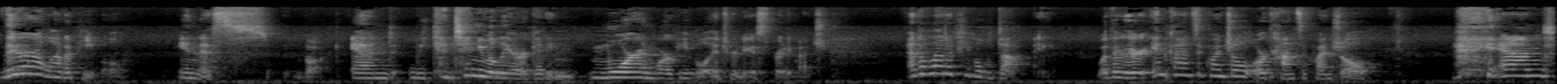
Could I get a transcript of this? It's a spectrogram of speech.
there are a lot of people in this book. And we continually are getting more and more people introduced, pretty much. And a lot of people die, whether they're inconsequential or consequential. and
